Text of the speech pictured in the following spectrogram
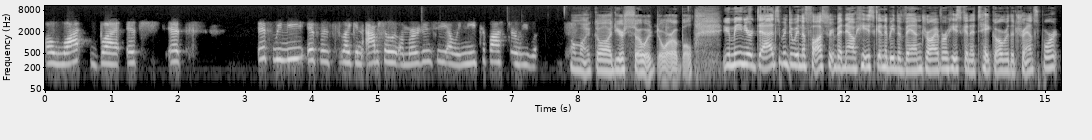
a lot, but it's it's if we need if it's like an absolute emergency and we need to foster, we will. Oh my God, you're so adorable. You mean your dad's been doing the fostering, but now he's going to be the van driver? He's going to take over the transport?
